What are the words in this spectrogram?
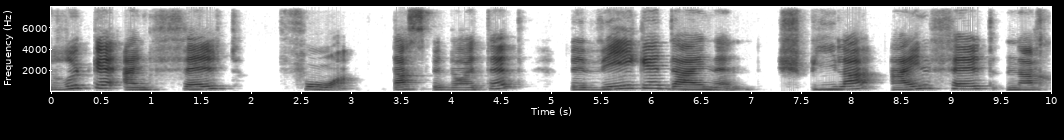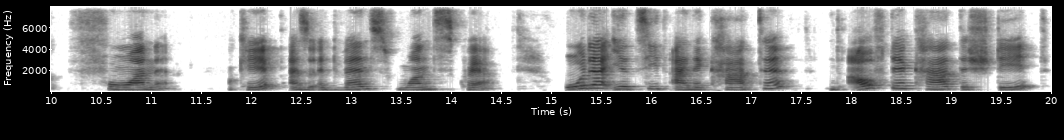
rücke ein Feld vor. Das bedeutet, bewege deinen Spieler ein Feld nach vorne. Okay, also advance one square. Oder ihr zieht eine Karte und auf der Karte steht,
